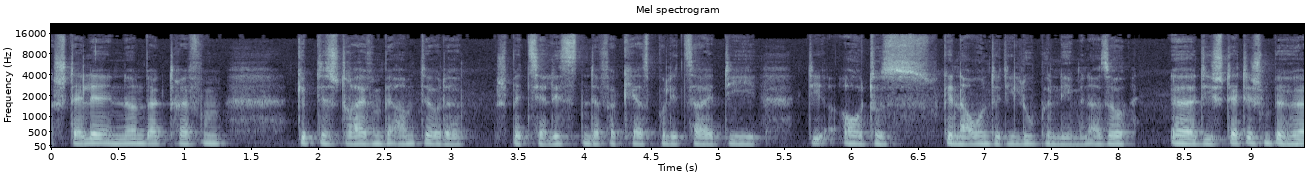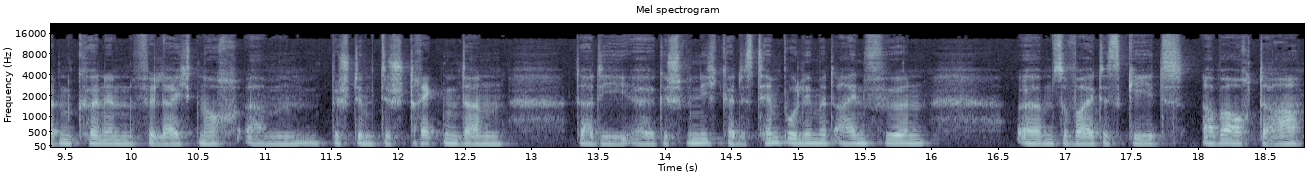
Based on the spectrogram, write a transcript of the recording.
Stelle in Nürnberg treffen, gibt es Streifenbeamte oder Spezialisten der Verkehrspolizei, die die Autos genau unter die Lupe nehmen. Also äh, die städtischen Behörden können vielleicht noch ähm, bestimmte Strecken dann da die äh, Geschwindigkeit, das Tempolimit einführen ähm, soweit es geht. Aber auch da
